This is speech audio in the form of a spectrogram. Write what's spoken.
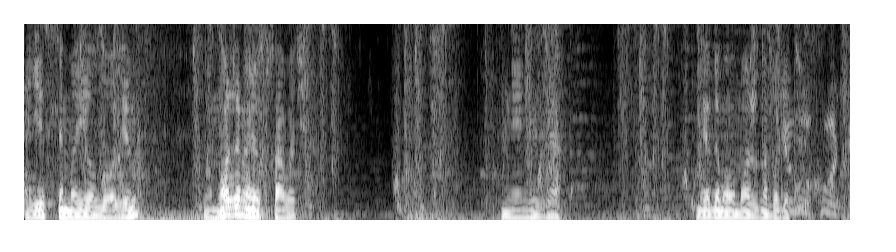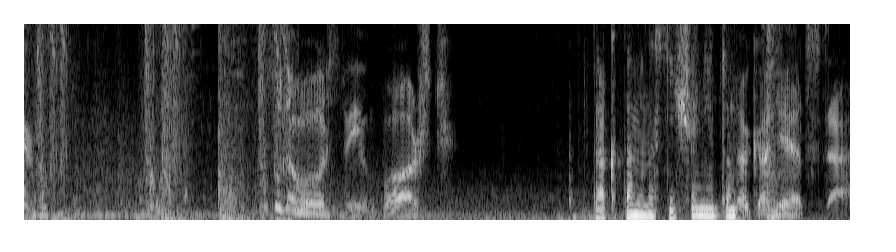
А Если мы ее ловим, мы можем ее схавать? Не, нельзя. Я думал, можно будет. Чего хочешь? С удовольствием, вождь. Так, там у нас ничего нету. Наконец-то.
